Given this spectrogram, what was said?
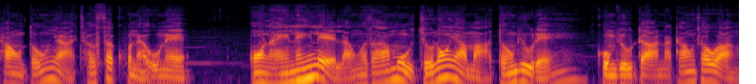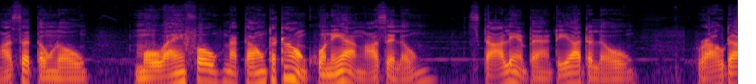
1368ဦးနဲ့အွန်လိုင်းလိမ့်လေလောင်ကစားမှုကျိုးလုံးရမှာအသုံးပြုတယ်ကွန်ပျူတာ2653လုံး မိုဘိုင်းဖုန်း2950လုံးစတားလင်ဘန်100လုံးရော်တာ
